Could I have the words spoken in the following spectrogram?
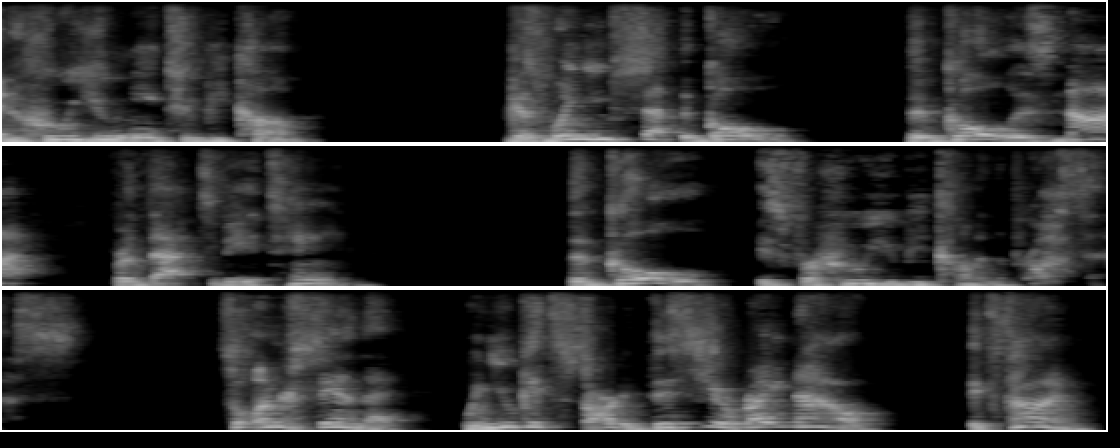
and who you need to become. Because when you set the goal, the goal is not for that to be attained. The goal is for who you become in the process. So understand that when you get started this year, right now, it's time.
